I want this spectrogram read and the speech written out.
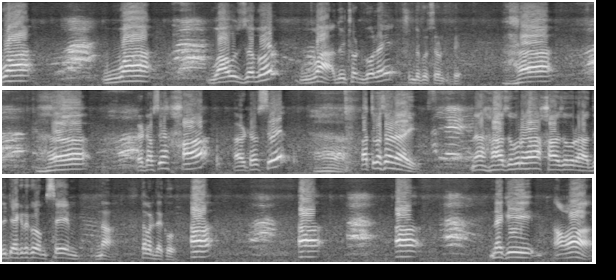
ওয়া ওয়া ওয়াও জবর ওয়া। দুই ঠোঁট গোল হয়ে সুন্দর করে উচ্চারণ করবে। হা হা এটা হচ্ছে হা আর এটা হচ্ছে হা। পার্থক্য আছে না নাই? না হা জবর হা হা জবর হা। দুইটা একরকম সেম না। তারপর দেখো, আ আ আ, নাকি আ,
